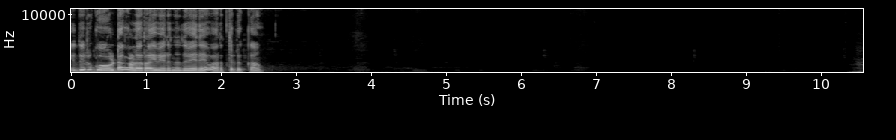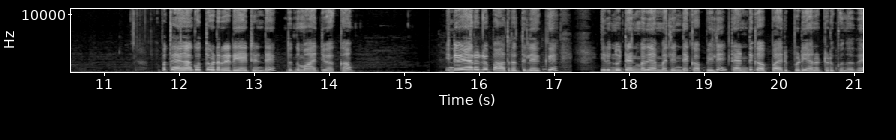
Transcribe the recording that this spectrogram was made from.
ഇതൊരു ഗോൾഡൻ കളറായി വരുന്നത് വരെ വറുത്തെടുക്കാം. അപ്പോൾ തേങ്ങാക്കൊത്ത് ഇവിടെ റെഡി ആയിട്ടുണ്ട്. ഇതൊന്ന് മാറ്റി വെക്കാം. ഇനി വേറൊരു പാത്രത്തിലേക്ക് ഇരുന്നൂറ്റൻപത് എം എല്ലിന്റെ കപ്പിൽ രണ്ട് കപ്പ് അരിപ്പൊടിയാണ് ഇട്ടെടുക്കുന്നത്.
